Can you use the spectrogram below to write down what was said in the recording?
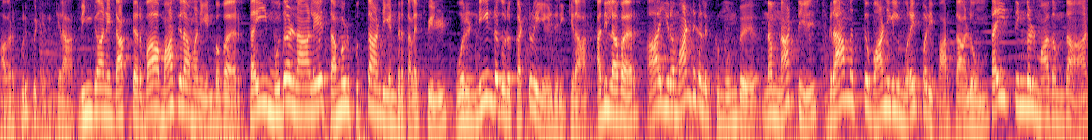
அவர் குறிப்பிட்டிருக்கிறார். விஞ்ஞானி டாக்டர் வா. மாசிலாமணி என்பவர் தை முதல் நாளே தமிழ் புத்தாண்டு என்ற தலைப்பில் ஒரு நீண்டதொரு கட்டுரை எழுதியிருக்கிறார். அதில் அவர் ஆயிரம் ஆண்டுகளுக்கு முன்பு நம் நாட்டில் கிராமத்து வானியல் முறைப்படி பார்த்தாலும் தை திங்கள் மாதம்தான்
